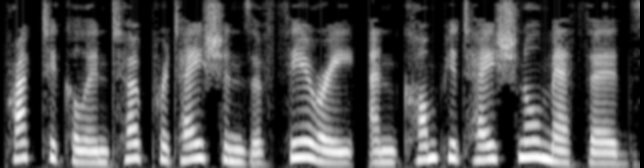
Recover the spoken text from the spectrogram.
practical interpretations of theory, and computational methods.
